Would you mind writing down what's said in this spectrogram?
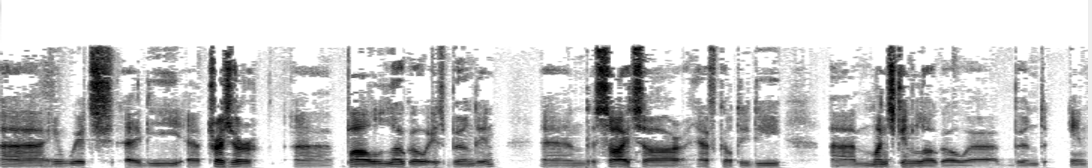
in which uh, the uh, treasure pile logo is burned in, and the sides are have got the, the Munchkin logo burned in.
